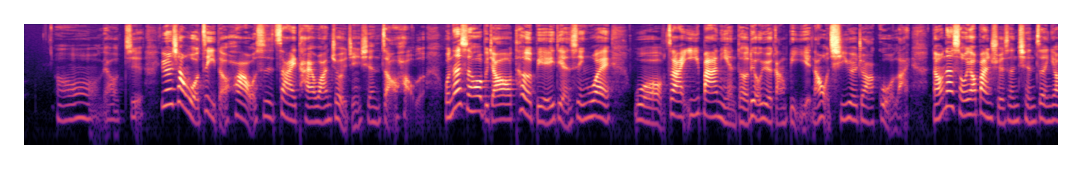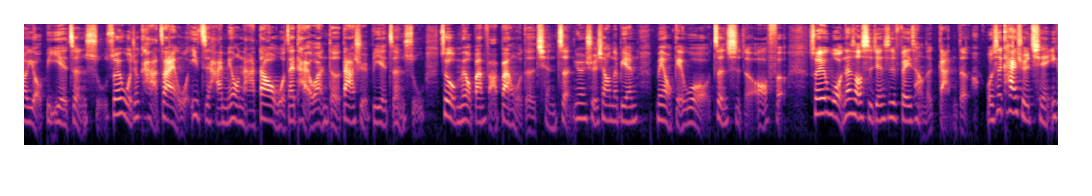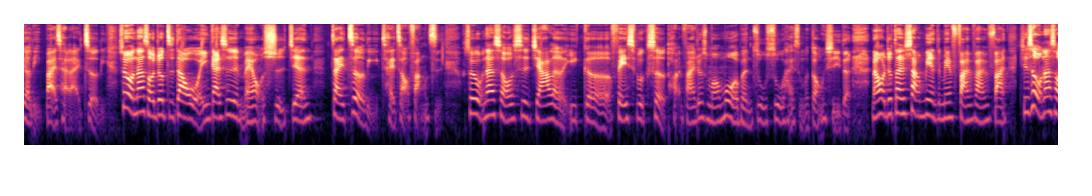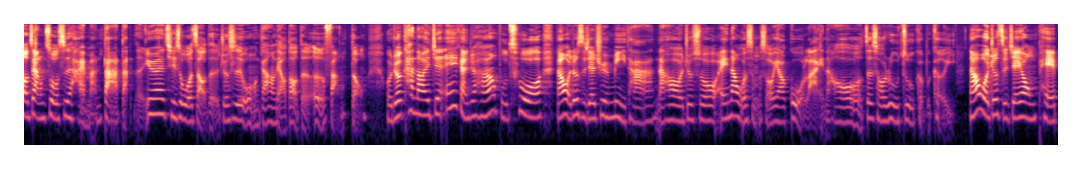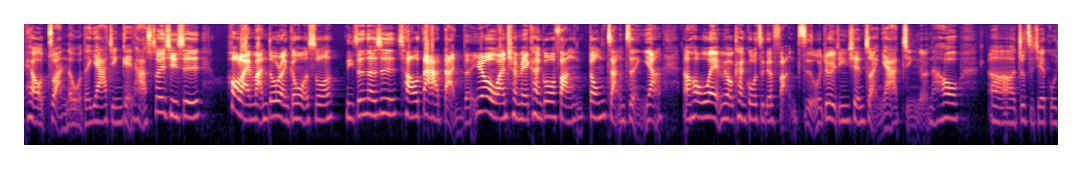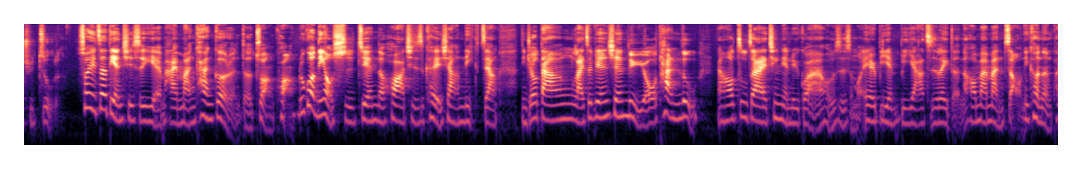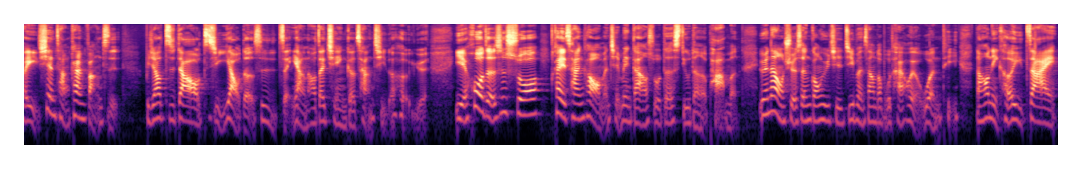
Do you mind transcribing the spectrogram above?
哦，了解。因为像我自己的话，我是在台湾就已经先找好了。我那时候比较特别一点，是因为。我在一八年的六月刚毕业，然后我七月就要过来，然后那时候要办学生签证要有毕业证书，所以我就卡在我一直还没有拿到我在台湾的大学毕业证书，所以我没有办法办我的签证，因为学校那边没有给我正式的 offer，所以我那时候时间是非常的赶的，我是开学前一个礼拜才来这里，所以我那时候就知道我应该是没有时间。在这里才找房子，所以我那时候是加了一个 Facebook 社团，反正就什么墨尔本住宿还是什么东西的，然后我就在上面这边翻翻翻。其实我那时候这样做是还蛮大胆的，因为其实我找的就是我们刚刚聊到的二房东，我就看到一间，哎，感觉好像不错哦，然后我就直接去密他，然后就说，哎，那我什么时候要过来？然后这时候入住可不可以？然后我就直接用 PayPal 转了我的押金给他，所以其实。后来蛮多人跟我说，你真的是超大胆的，因为我完全没看过房东长怎样，然后我也没有看过这个房子，我就已经先转押金了，然后呃就直接过去住了。所以这点其实也还蛮看个人的状况。如果你有时间的话，其实可以像 Nick 这样，你就当来这边先旅游探路，然后住在青年旅馆啊，或者是什么 Airbnb 啊之类的，然后慢慢找，你可能可以现场看房子。比较知道自己要的是怎样，然后再签一个长期的合约，也或者是说可以参考我们前面刚刚说的 student apartment，因为那种学生公寓其实基本上都不太会有问题，然后你可以在。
